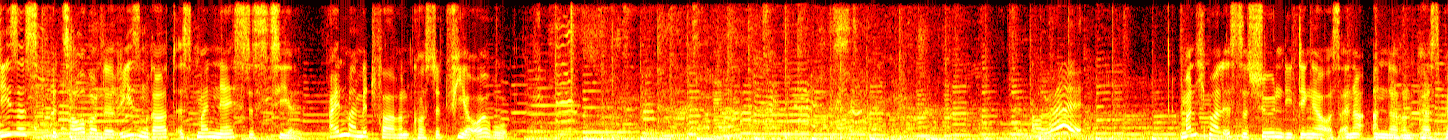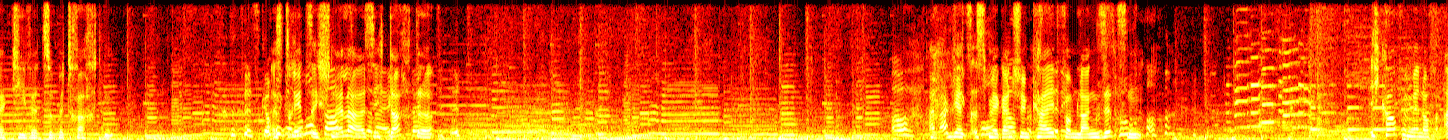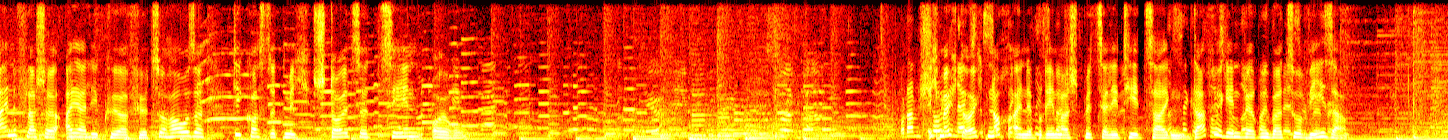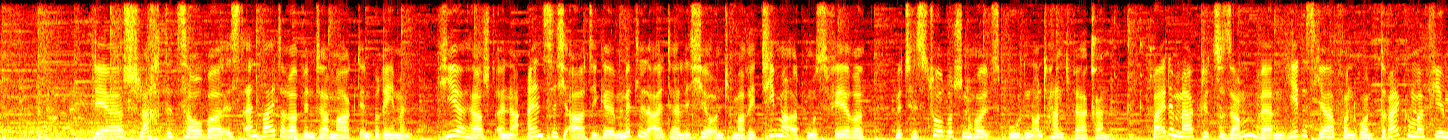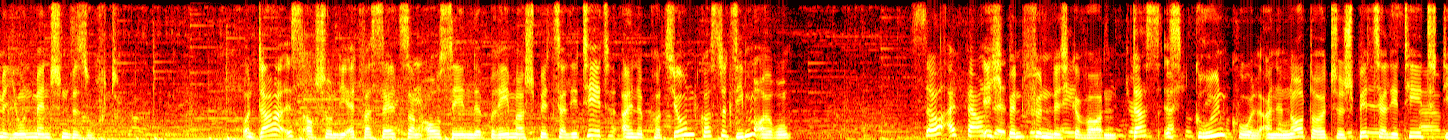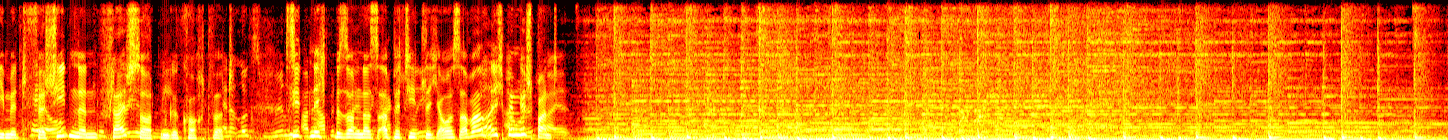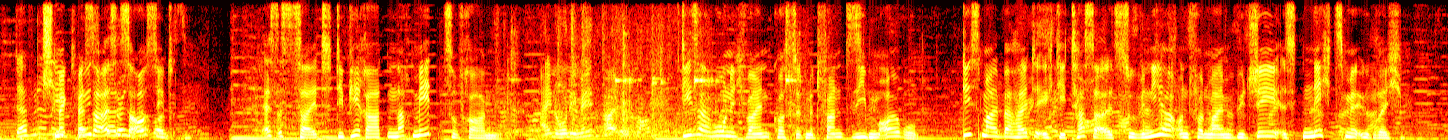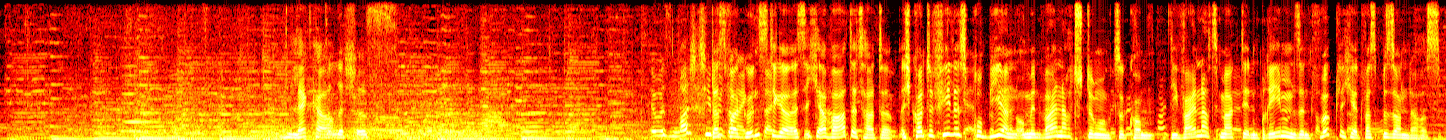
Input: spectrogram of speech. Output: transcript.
Dieses bezaubernde Riesenrad ist mein nächstes Ziel. Einmal mitfahren kostet 4 Euro. Manchmal ist es schön, die Dinge aus einer anderen Perspektive zu betrachten. Es dreht sich schneller, als ich dachte. Jetzt ist mir ganz schön kalt vom langen Sitzen. Ich kaufe mir noch eine Flasche Eierlikör für zu Hause. Die kostet mich stolze 10 Euro. Ich möchte euch noch eine Bremer Spezialität zeigen. Dafür gehen wir rüber zur Weser. Der Schlachtezauber ist ein weiterer Wintermarkt in Bremen. Hier herrscht eine einzigartige mittelalterliche und maritime Atmosphäre mit historischen Holzbuden und Handwerkern. Beide Märkte zusammen werden jedes Jahr von rund 3,4 Millionen Menschen besucht. Und da ist auch schon die etwas seltsam aussehende Bremer Spezialität. Eine Portion kostet 7 Euro. Ich bin fündig geworden. Das ist Grünkohl, eine norddeutsche Spezialität, die mit verschiedenen Fleischsorten gekocht wird. Sieht nicht besonders appetitlich aus, aber ich bin gespannt. Schmeckt besser, als es aussieht. Es ist Zeit, die Piraten nach Met zu fragen. Ein Honigmet? Dieser Honigwein kostet mit Pfand 7 Euro. Diesmal behalte ich die Tasse als Souvenir und von meinem Budget ist nichts mehr übrig. Lecker. Das war günstiger, als ich erwartet hatte. Ich konnte vieles probieren, um in Weihnachtsstimmung zu kommen. Die Weihnachtsmärkte in Bremen sind wirklich etwas Besonderes.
